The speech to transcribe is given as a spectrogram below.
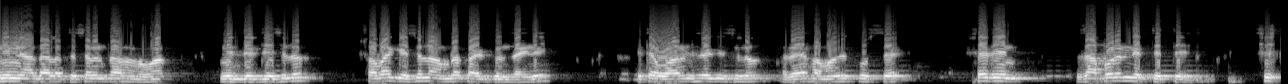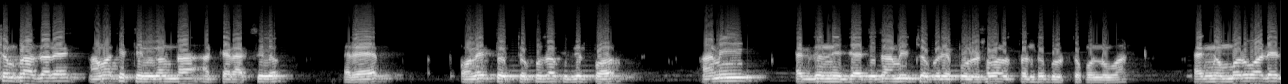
নিম্ন আদালতে তখন হওয়ার নির্দেশ দিয়েছিল। সবাই গেছিল, আমরা কয়েকজন যাইনি। এটা ওয়ারেন্ট হয়ে গেছিল র্যাব আমাকে খুঁজছে। সেদিন জাফরের নেতৃত্বে সিস্টেম প্লাজারে আমাকে তিন ঘণ্টা আটকে রাখছিল। র্যাব অনেক তথ্য খোঁজাখুঁজির পর আমি একজন নির্যাতিত, আমি চকরিয়া পৌরসভার অত্যন্ত গুরুত্বপূর্ণ ওয়ার্ড। এক নম্বর ওয়ার্ডের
